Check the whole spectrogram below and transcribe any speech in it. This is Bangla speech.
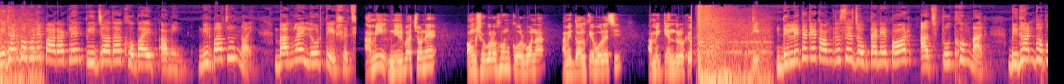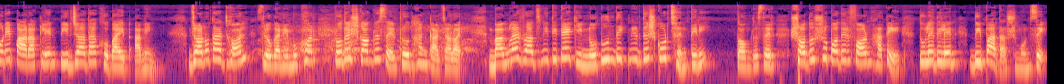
বিধান ভবনে পা রাখলেন পীরজাদা খোবাইব আমিন। নির্বাচন নয় বাংলায় লড়তে এসেছি। আমি নির্বাচনে অংশগ্রহণ করব না আমি দলকে বলেছি আমি কেন্দ্রকে দিল্লি থেকে কংগ্রেসে যোগদানের পর আজ প্রথমবার বিধান ভবনে পা রাখলেন পিরজাদা খোবাইব আমিন। জনতার ঢল স্লোগানে মুখর প্রদেশ কংগ্রেসের প্রধান কার্যালয়। বাংলার রাজনীতিতে কি নতুন দিক নির্দেশ করছেন তিনি? কংগ্রেসের সদস্য পদের ফর্ম হাতে তুলে দিলেন দীপা দাস মুন্সি।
